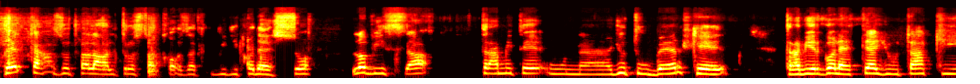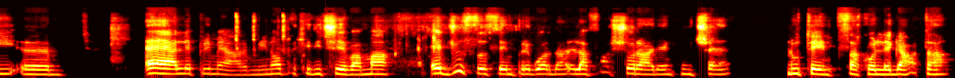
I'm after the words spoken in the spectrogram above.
per caso, tra l'altro, sta cosa che vi dico adesso, l'ho vista tramite un eh, youtuber che, tra virgolette, aiuta chi ehm, è alle prime armi, no? Perché diceva, ma è giusto sempre guardare la fascia oraria in cui c'è l'utenza collegata?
